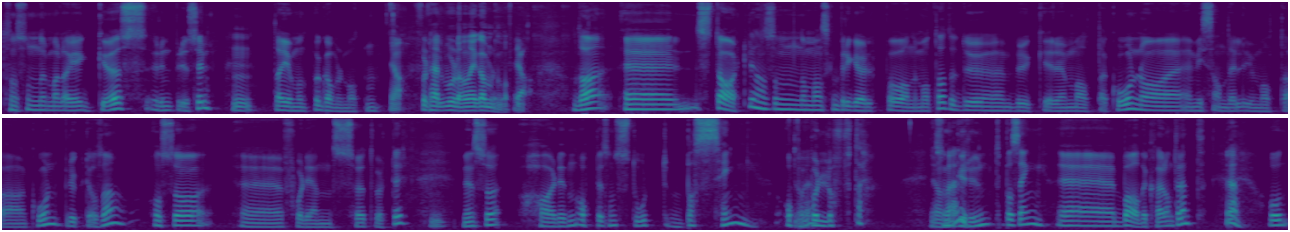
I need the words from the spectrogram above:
sånn som når man lager gøs rundt Brussel, Mm. da gjør man det på gamlemåten. Ja, fortell hvordan det er gamlemåten. Ja. Og da eh, starter det sånn som når man skal brygge øl på vanlig måte, at du bruker malta korn og en viss andel umalta korn. bruker det også, Og så eh, får de en søt vørter. Mm. Men så har de den oppe i et sånt stort basseng oppe ja. på loftet. Ja sånn grunt basseng. Eh, badekar omtrent. Ja. Og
